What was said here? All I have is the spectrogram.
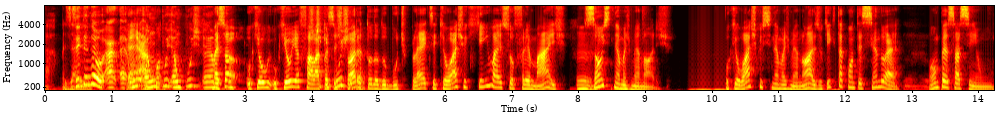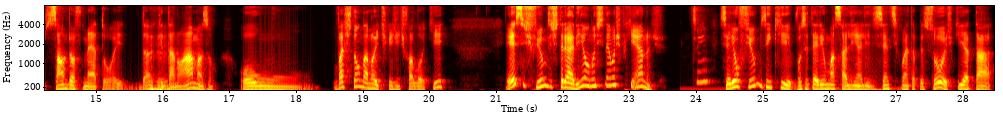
Ah, mas Você aí- entendeu? É, é um- É, é a um, é um push. é Mas um- só o que eu, o que eu ia falar Stick com essa puxa, história cara. toda do multiplex é que eu acho que quem vai sofrer mais Hum. são os cinemas menores. Porque eu acho que os cinemas menores, o que que tá acontecendo é, vamos pensar assim, um Sound of Metal aí, da- Uhum. que tá no Amazon, ou um Vastão da Noite que a gente falou aqui, esses filmes estreariam nos cinemas pequenos. Sim. Seriam filmes em que você teria uma salinha ali de 150 pessoas que ia estar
